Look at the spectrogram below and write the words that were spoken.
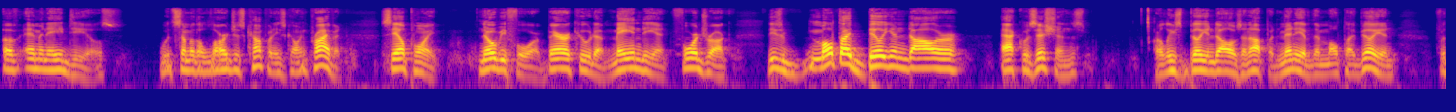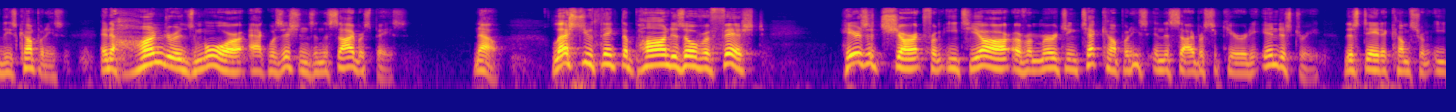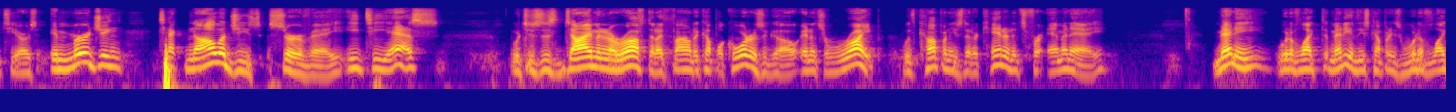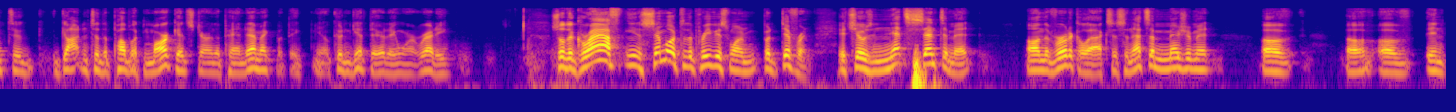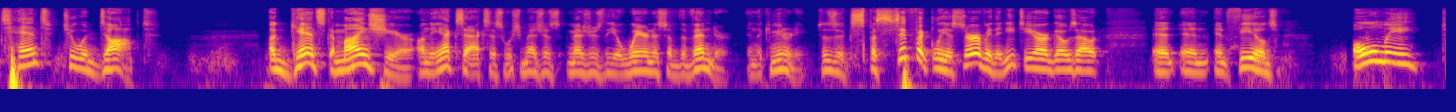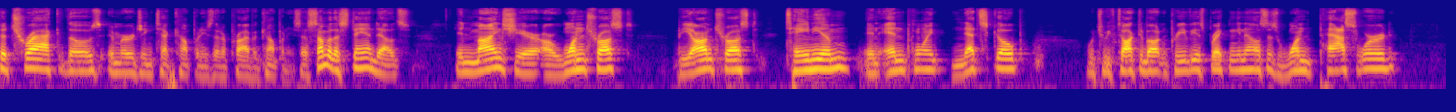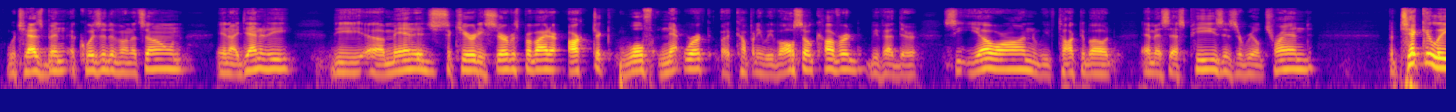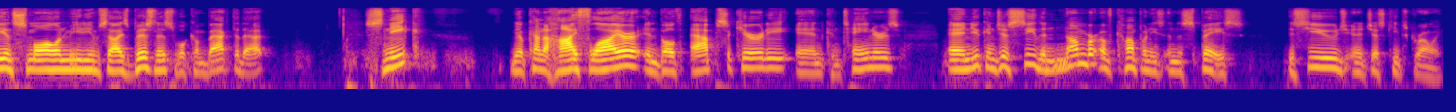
of M&A deals with some of the largest companies going private. SailPoint, KnowBe4, Barracuda, Mandiant, ForgeRock. These are multi-billion dollar acquisitions, or at least billion dollars and up, but many of them multi-billion for these companies. And hundreds more acquisitions in the cyberspace. Now, Lest you think the pond is overfished, here's a chart from ETR of emerging tech companies in the cybersecurity industry. This data comes from ETR's Emerging Technologies Survey, ETS, which is this diamond in a rough that I found a couple quarters ago, and it's ripe with companies that are candidates for M&A. Many would have liked to, many of these companies would have liked to gotten to the public markets during the pandemic, but they you know, couldn't get there, they weren't ready. So the graph is similar to the previous one, but different. It shows net sentiment on the vertical axis, and that's a measurement of, of, of intent to adopt against a mind share on the x-axis, which measures, measures the awareness of the vendor in the community. So this is specifically a survey that ETR goes out and, and, and fields only to track those emerging tech companies that are private companies. Now some of the standouts in mindshare are OneTrust, BeyondTrust, Tanium and Endpoint, Netskope, which we've talked about in previous breaking analysis, 1Password, which has been acquisitive on its own in identity, the uh, managed security service provider, Arctic Wolf Network, a company we've also covered. We've had their CEO on. We've talked about MSSPs as a real trend, particularly in small and medium-sized business. We'll come back to that. Snyk, you know, kind of high flyer in both app security and containers. And you can just see the number of companies in the space is huge and it just keeps growing.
